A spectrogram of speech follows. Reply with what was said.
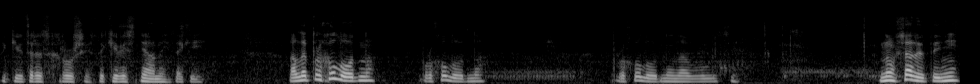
Такий вітерець хороший, такий весняний такий. Але прохолодно, прохолодно. Прохолодно на вулиці. Ну, все дитині.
